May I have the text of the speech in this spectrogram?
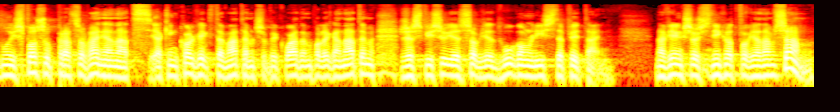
mój sposób pracowania nad jakimkolwiek tematem czy wykładem polega na tym, że spisuję sobie długą listę pytań. Na większość z nich odpowiadam sam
